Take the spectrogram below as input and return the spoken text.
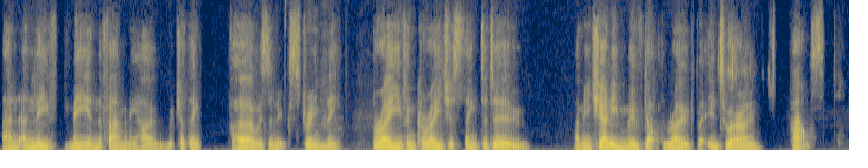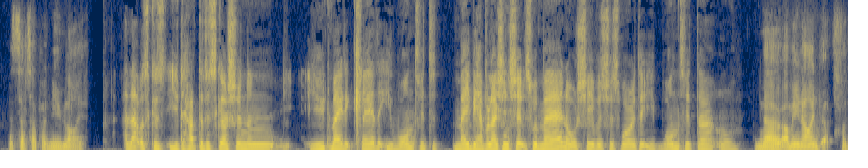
and, and leave me in the family home, which I think for her was an extremely brave and courageous thing to do. I mean, she only moved up the road, but into her own house and set up a new life. And that was because you'd had the discussion and you'd made it clear that you wanted to maybe have relationships with men, or she was just worried that you wanted that, or no. I mean, I for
